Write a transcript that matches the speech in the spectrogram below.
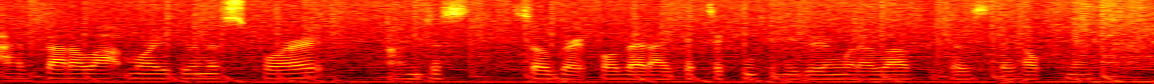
I've got a lot more to do in this sport. I'm just so grateful that I get to continue doing what I love because they helped me.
